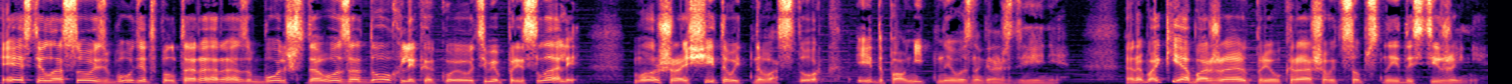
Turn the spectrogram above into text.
Если лосось будет в полтора раза больше того задохли, какое тебе прислали, можешь рассчитывать на восторг и дополнительные вознаграждения. Рыбаки обожают приукрашивать собственные достижения.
